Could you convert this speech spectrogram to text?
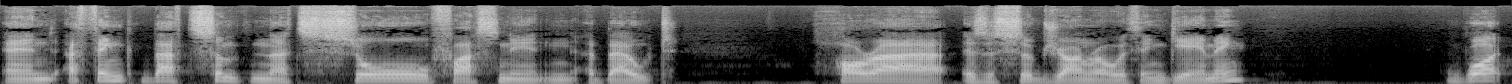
And I think that's something that's so fascinating about horror as a subgenre within gaming. What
